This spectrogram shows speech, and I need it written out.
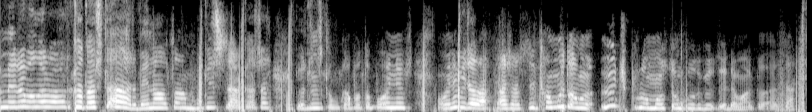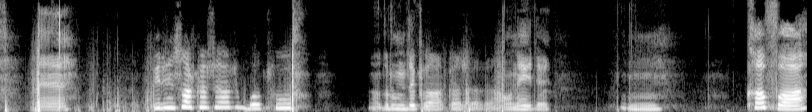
merhabalar arkadaşlar. Ben Altan. Bugün sizler arkadaşlar gibi kafa topu oynuyoruz. Oynamayacağız arkadaşlar. Size tamı tamı 3 promosyon kodu göstereceğim arkadaşlar. Ee, birincisi arkadaşlar Batur. Ya, durun bir dakika arkadaşlar ya. O neydi? Hmm, kafa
